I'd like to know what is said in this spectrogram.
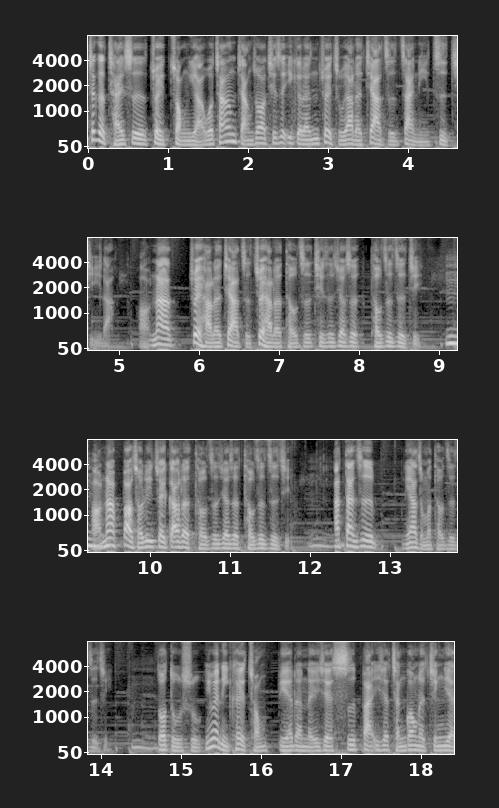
这个才是最重要。我常常讲说，其实一个人最主要的价值在你自己啦。哦，那最好的价值、最好的投资，其实就是投资自己。嗯，好，那报酬率最高的投资就是投资自己。嗯，啊，但是你要怎么投资自己？嗯，多读书，因为你可以从别人的一些失败、一些成功的经验。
